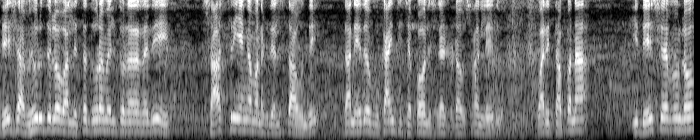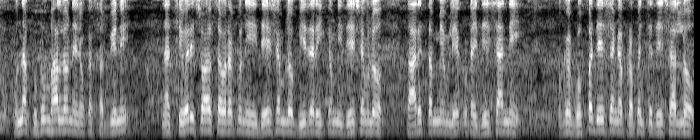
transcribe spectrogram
దేశ అభివృద్ధిలో వాళ్ళు ఎంత దూరం వెళ్తున్నారనేది శాస్త్రీయంగా మనకు తెలుస్తూ ఉంది. దాని ఏదో బుకాయించి చెప్పవలసినటువంటి అవసరం లేదు. వారి తపన ఈ దేశంలో ఉన్న కుటుంబాల్లో నేను ఒక సభ్యుని నా చివరి శ్వాస వరకు నీ దేశంలో బీదరికం ఈ దేశంలో తారతమ్యం లేకుండా ఈ దేశాన్ని ఒక గొప్ప దేశంగా ప్రపంచ దేశాల్లో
